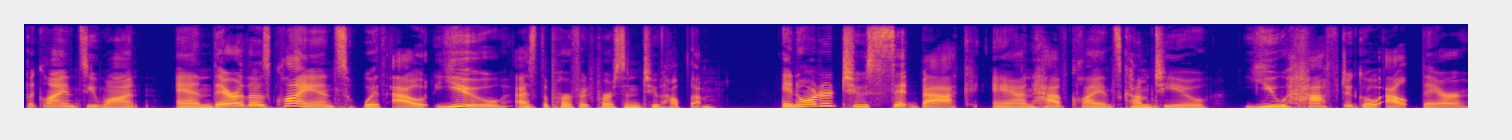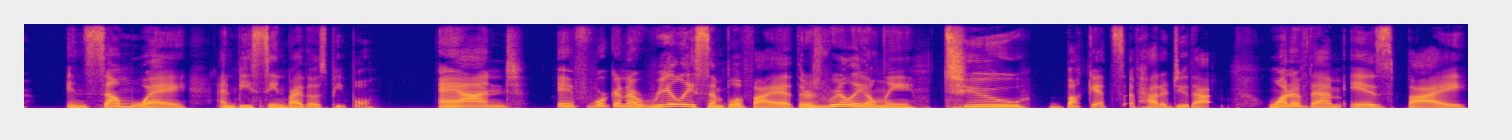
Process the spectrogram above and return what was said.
the clients you want. And there are those clients without you as the perfect person to help them. In order to sit back and have clients come to you, you have to go out there in some way and be seen by those people. And if we're going to really simplify it, there's really only two buckets of how to do that. One of them is by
